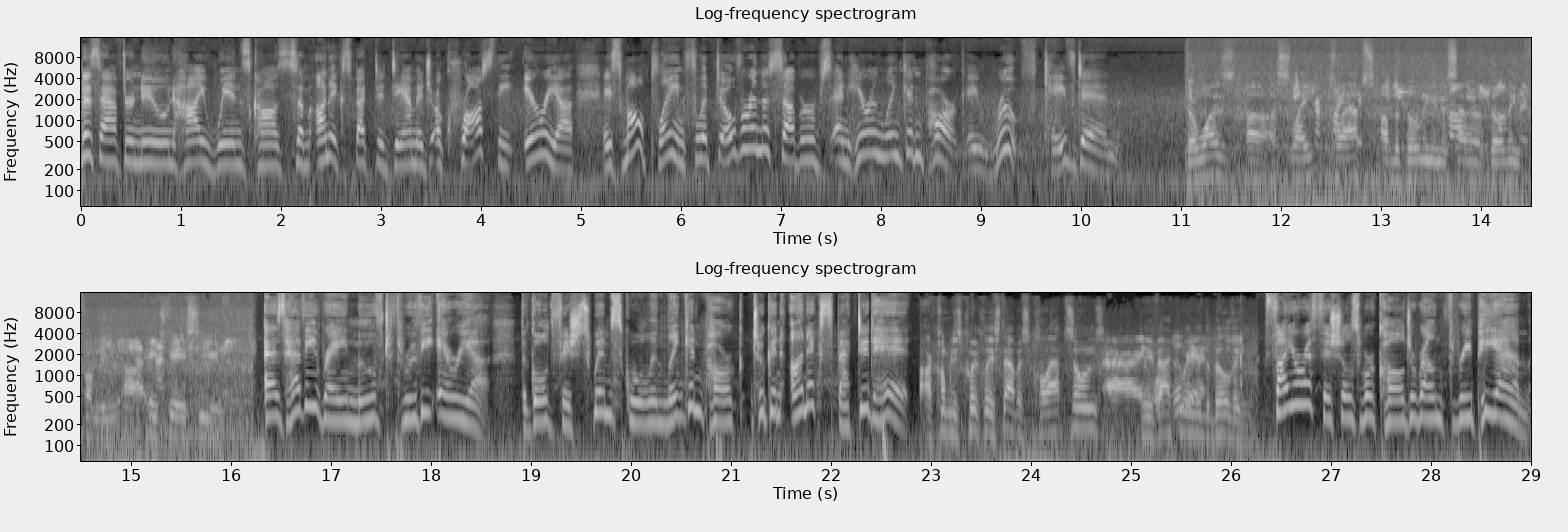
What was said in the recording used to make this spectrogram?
This afternoon, high winds caused some unexpected damage across the area. A small plane flipped over in the suburbs, and here in Lincoln Park, a roof caved in. There was uh, a slight collapse of the building in the center of the building from the uh, HVAC unit. As heavy rain moved through the area, the Goldfish Swim School in Lincoln Park took an unexpected hit. Our companies quickly established collapse zones and evacuated the building. Fire officials were called around 3 p.m.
